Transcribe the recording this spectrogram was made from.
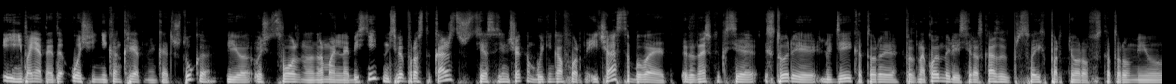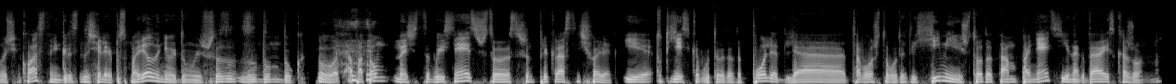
И непонятно, это очень неконкретная какая-то штука, ее очень сложно нормально объяснить, но тебе просто кажется, что тебе с этим человеком будет некомфортно. И часто бывает, это, знаешь, как все истории людей, которые познакомились и рассказывают про своих партнеров, с которыми очень классно, они говорят, вначале я посмотрел на него и думаю, что за, за дундук. Вот. А потом, значит, выясняется, что совершенно прекрасный человек. И тут есть как будто вот это поле для того, что вот этой химии что-то там понять и иногда искажать искаженно.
